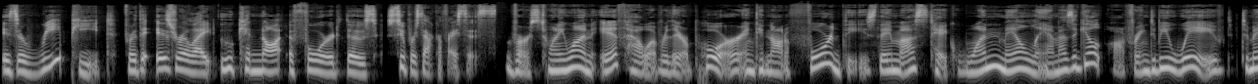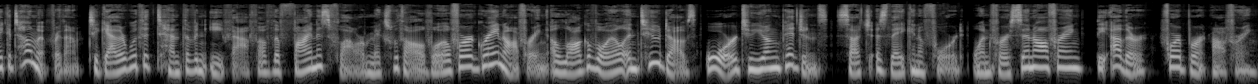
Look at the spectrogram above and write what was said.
is a repeat for the Israelite who cannot afford those super sacrifices. Verse 21 If, however, they are poor and cannot afford these, they must take one male lamb as a guilt offering to be waved to make atonement for them, together with a tenth of an ephah of the finest flour mixed with olive oil for a grain offering, a log of oil, and two doves or two young pigeons, such as they can afford, one for a sin offering, the other for a burnt offering.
